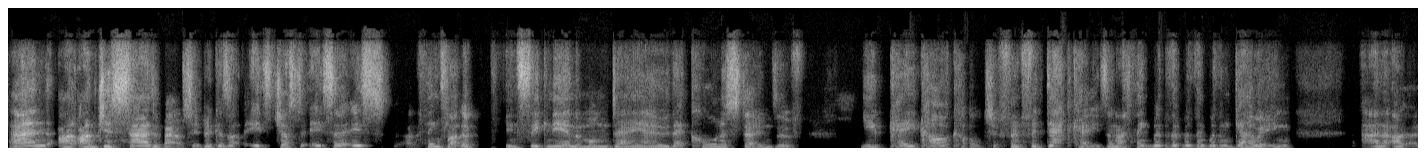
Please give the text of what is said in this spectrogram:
and I, am just sad about it because it's just it's a it's things like the insignia and the Mondeo. They're cornerstones of UK car culture for, for decades, and I think with with them, with them going and I,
